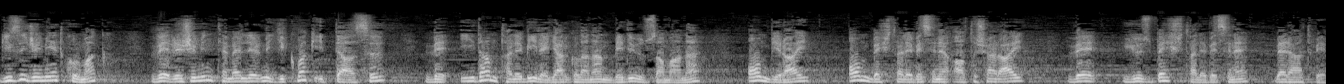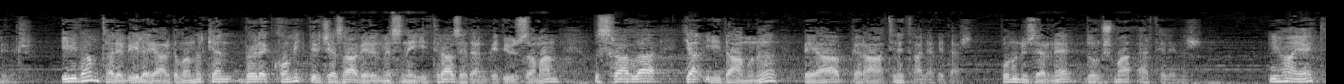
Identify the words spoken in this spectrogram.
Gizli cemiyet kurmak ve rejimin temellerini yıkmak iddiası ve idam talebiyle yargılanan Bediüzzaman'a 11 ay, 15 talebesine 6'şar ay ve 105 talebesine beraat verilir. İdam talebiyle yargılanırken böyle komik bir ceza verilmesine itiraz eden Bediüzzaman ısrarla ya idamını veya beraatini talep eder. Bunun üzerine duruşma ertelenir. Nihayet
